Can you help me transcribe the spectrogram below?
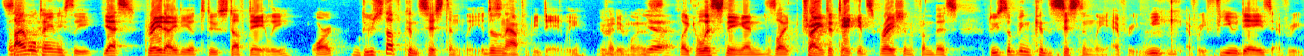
simultaneously, yes, great idea to do stuff daily or do stuff consistently. It doesn't have to be daily. If mm-hmm. anyone is Yeah. like listening and is like trying to take inspiration from this, do something consistently every week, every few days, every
